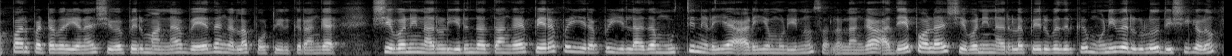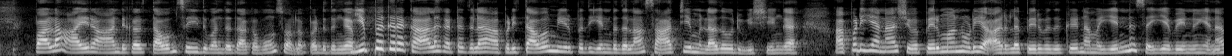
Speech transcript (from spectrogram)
அப்பாற்பட்டவர் என சிவபெருமான வேதங்கள்லாம் போட்டு இருக்கிறாங்க சிவனின் அருள் இருந்தால் தாங்க பிறப்பு இறப்பு இல்லாத முத்தி நிலையை அடைய முடியும்னு சொல்லலாங்க. அதே போல் சிவனின் அருளை பெறுவதற்கு முனிவர்களும் ரிஷிகளும் பல ஆயிரம் ஆண்டுகள் தவம் செய்து வந்ததாகவும் சொல்லப்படுதுங்க. இப்போ இருக்கிற காலகட்டத்தில் அப்படி தவம் இருப்பது என்பதெல்லாம் சாத்தியமில்லாத ஒரு விஷயங்க. அப்படியானா சிவபெருமானுடைய அருளை பெறுவதற்கு நம்ம என்ன செய்ய வேணும் என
